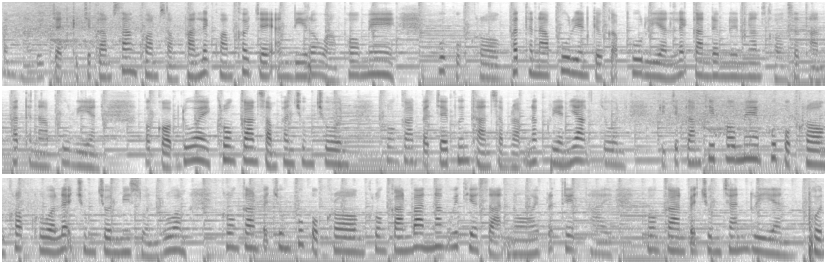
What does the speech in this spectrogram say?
ปัญหาโดยจัดกิจกรรมสร้างความสัมพันธ์และความเข้าใจอันดีระหว่างพ่อแม่ผู้ปกครอง พัฒนาผู้เรียนเกี่ยวกับผู้เรียน และการดำเนินงานของสถานพัฒนาผู้เรียน ประกอบด้วย โครงการสัมพันธ์ชุมชน โครงการปัจจัยพื้นฐานสำหรับนักเรียนยากจน กิจกรรมที่พ่อแม่ผู้ปกครอง ครอบครัวและชุมชนมีส่วนร่วม โครงการประชุมผู้ปกครอง โครงการบ้านนักวิทยาศาสตร์น้อยประเทศไทย โครงการประชุมชั้นเรียน ผล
